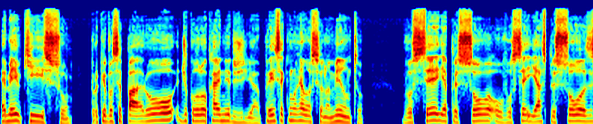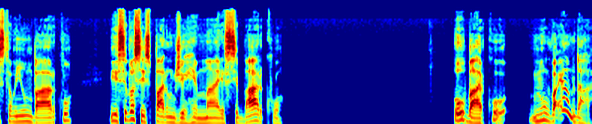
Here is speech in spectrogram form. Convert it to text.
é meio que isso. Porque você parou de colocar energia. Pensa que um relacionamento, você e a pessoa, ou você e as pessoas estão em um barco. E se vocês param de remar esse barco, o barco não vai andar.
